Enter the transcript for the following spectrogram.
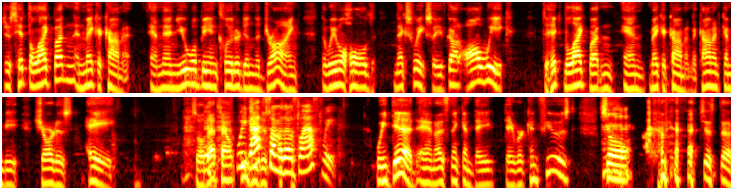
just hit the like button and make a comment. And then you will be included in the drawing that we will hold next week. So you've got all week to hit the like button and make a comment. The comment can be short as hey. So that's how we got some of those last week. We did, and I was thinking they they were confused. So just uh,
